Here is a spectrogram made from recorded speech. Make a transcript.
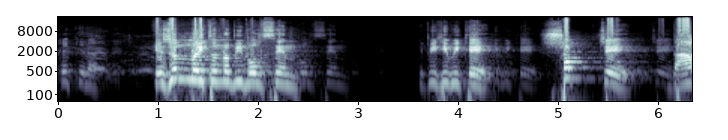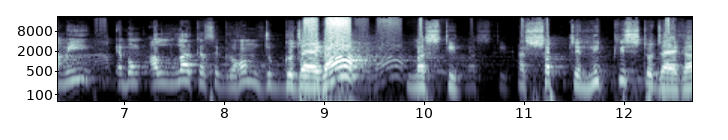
ঠিক কিনা? এজন্যই তো নবী বলছেন পৃথিবীতে সবচেয়ে দামি এবং আল্লাহর কাছে গ্রহণযোগ্য জায়গা মসজিদ। আর সবচেয়ে নিকৃষ্ট জায়গা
